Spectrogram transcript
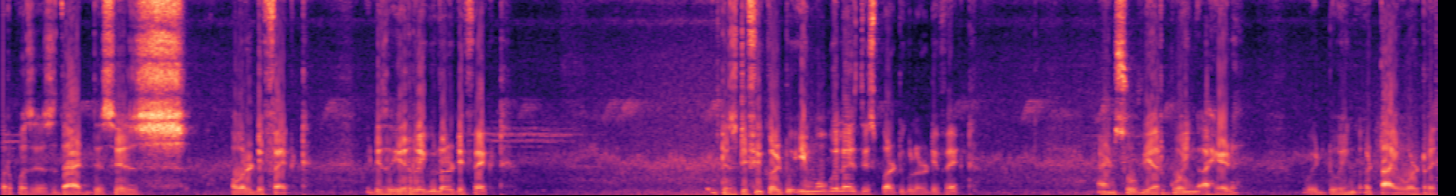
purpose is that this is our defect. It is irregular defect. It is difficult to immobilize this particular defect. And so we are going ahead with doing a tie over drill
